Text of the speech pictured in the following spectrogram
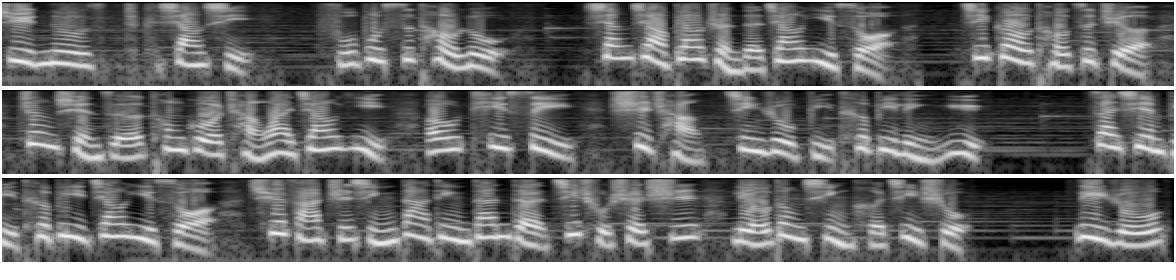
据 News 消息，福布斯透露，相较标准的交易所，机构投资者正选择通过场外交易 OTC 市场进入比特币领域。在线比特币交易所缺乏执行大订单的基础设施、流动性和技术。例如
